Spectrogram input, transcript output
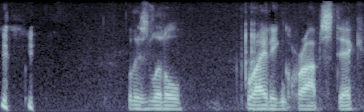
with his little riding crop stick.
